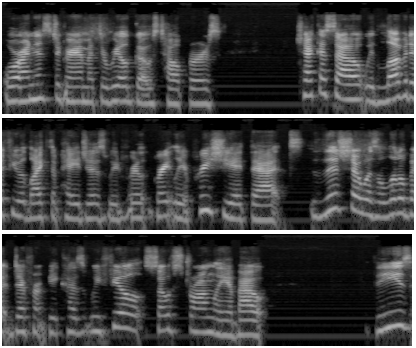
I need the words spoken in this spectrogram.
or on Instagram at The Real Ghost Helpers. Check us out. We'd love it if you would like the pages. We'd re- greatly appreciate that. This show is a little bit different because we feel so strongly about these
